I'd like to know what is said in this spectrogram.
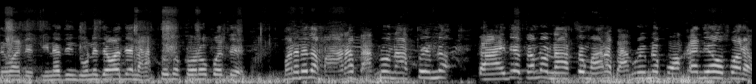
જવા દે ટીનાથી જોડે જવા દે નાસ્તો તો કરવો પડશે મને બધા મારા ભાગનો નાસ્તો એમને કાયદેસરનો નાસ્તો મારા ભાગનો એમને પોકા દેવો પડે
